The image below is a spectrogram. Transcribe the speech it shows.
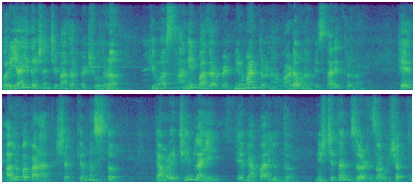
पर्यायी देशांची बाजारपेठ शोधणं किंवा स्थानिक बाजारपेठ निर्माण करणं वाढवणं विस्तारित करणं हे अल्प काळात शक्य नसतं. त्यामुळे चीनलाही हे व्यापार युद्ध निश्चितच जड जाऊ शकतं.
